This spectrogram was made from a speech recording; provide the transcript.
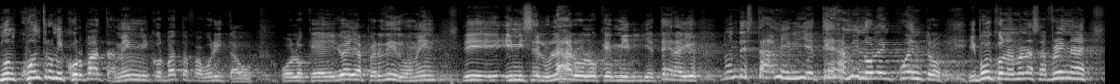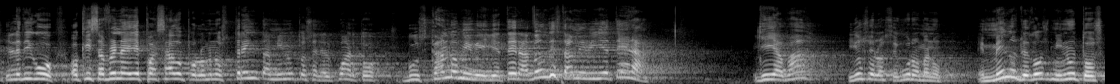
no encuentro mi corbata, amén, mi corbata favorita, o, o lo que yo haya perdido, amén. Y, y, mi celular, o lo que mi billetera. Y yo, ¿dónde está mi billetera? Amén, no la encuentro. Y voy con la hermana Sabrina y le digo, ok, Sabrina, ya he pasado por lo menos 30 minutos en el cuarto buscando mi billetera. ¿Dónde está mi billetera? Y ella va, y yo se lo aseguro, hermano, en menos de dos minutos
